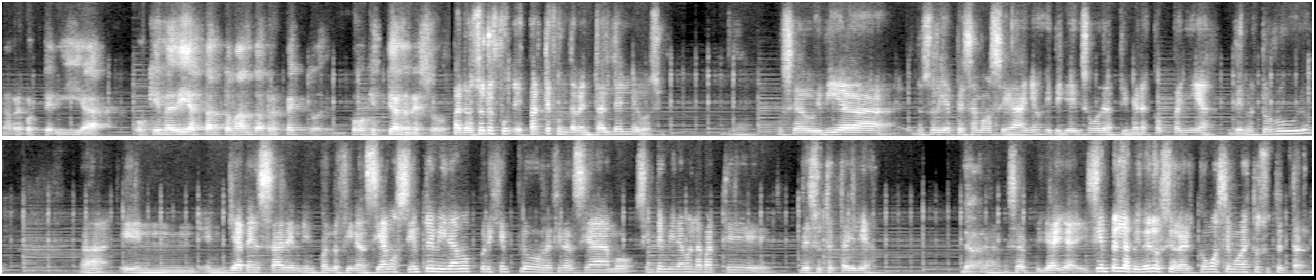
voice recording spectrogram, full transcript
La reportería, o qué medidas están tomando al respecto? ¿Cómo gestionan eso? Para nosotros es parte fundamental del negocio. O sea, hoy día nosotros ya empezamos hace años y diría que somos de las primeras compañías de nuestro rubro ¿ah? en, ya pensar en, cuando financiamos, siempre miramos, por ejemplo, refinanciamos, siempre miramos la parte de sustentabilidad. O sea, ya, ya, siempre es la primera opción, a ver cómo hacemos esto sustentable.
